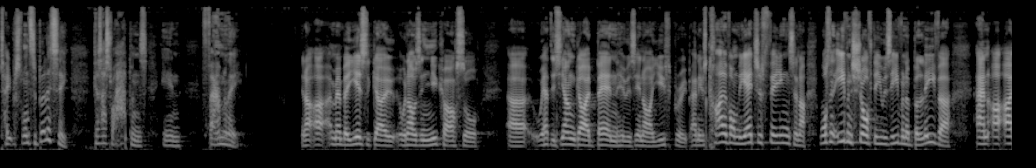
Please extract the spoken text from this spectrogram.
Take responsibility, because that's what happens in family. You know, I, remember years ago when I was in Newcastle, uh, we had this young guy, Ben, who was in our youth group, and he was kind of on the edge of things, and I wasn't even sure if he was even a believer, and I, I,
